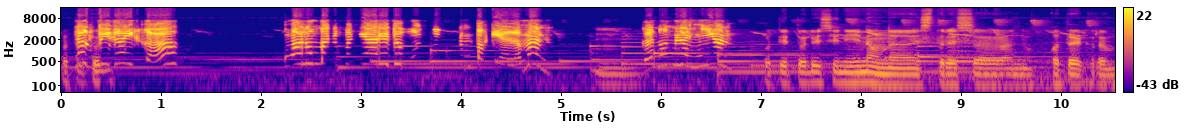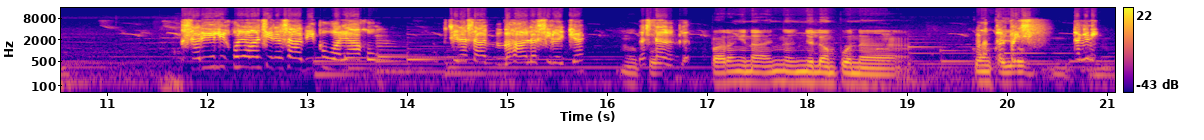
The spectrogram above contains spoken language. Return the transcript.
pati, Nagbigay ka. Kung anong man ang mangyari doon, nang pakialaman. mm. Ganun lang yun. pati tuloy si Ninang na stress sa ano, katekram. Sarili ko lang ang sinasabi ko, wala akong sinasabi, bahala sila dyan. Opo. Basta Parang inaano nyo lang po na kung kayo... ano,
